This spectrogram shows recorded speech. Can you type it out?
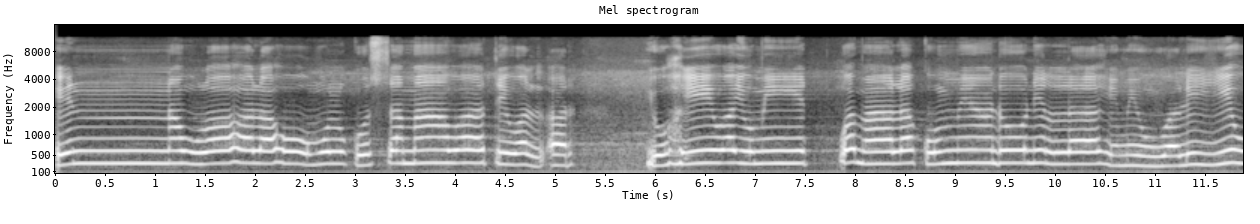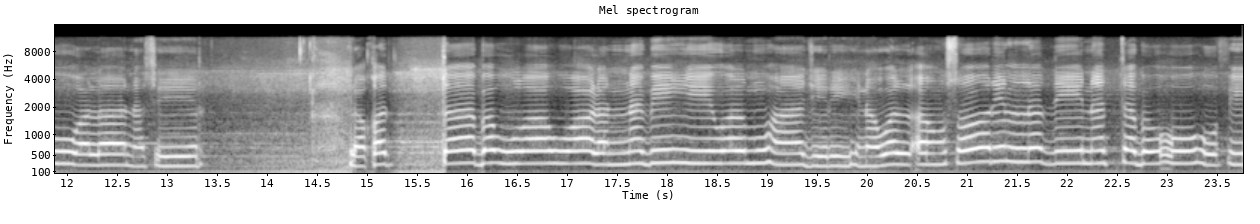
Inna Allah lahu mulku samawati wal ar Yuhi wa yumit. Wa ma lakum min dunillahi min waliyyi wa la nasir Laqad taballahu ala nabiyyi wal muhajirin wal ansari alladhina tabauhu fi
